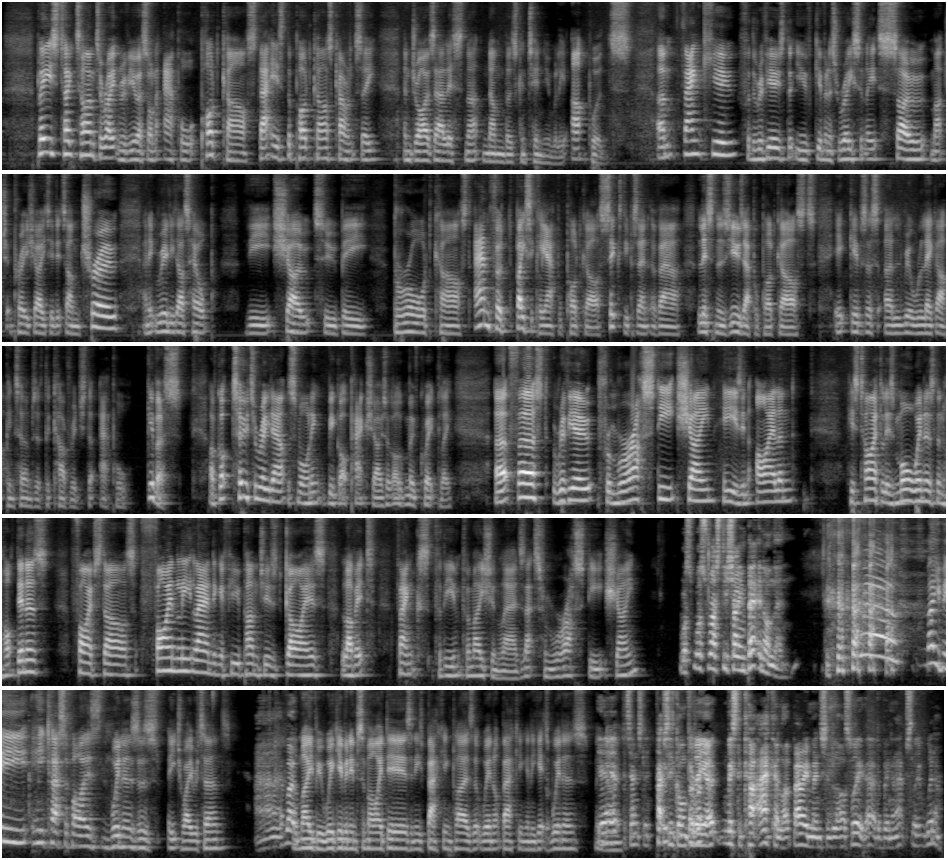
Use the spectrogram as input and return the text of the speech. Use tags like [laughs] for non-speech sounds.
Please take time to rate and review us on Apple Podcasts. That is the podcast currency and drives our listener numbers continually upwards. Um, thank you for the reviews that you've given us recently. It's so much appreciated. It's untrue, and it really does help the show to be broadcast and for basically Apple Podcasts. 60% of our listeners use Apple Podcasts. It gives us a real leg up in terms of the coverage that Apple give us. I've got two to read out this morning. We've got a pack show, so I've got to move quickly. Uh, first review from Rusty Shane. He is in Ireland. His title is More Winners Than Hot Dinners. Five stars. Finally landing a few punches, guys. Love it. Thanks for the information, lads. That's from Rusty Shane. What's what's Rusty Shane betting on then? [laughs] well, maybe he classifies winners as each way returns. Uh, well, maybe we're giving him some ideas and he's backing players that we're not backing and he gets winners. Who yeah, knows? potentially. Perhaps he's gone for the uh, Mr. Cut Acker like Barry mentioned last week. That would have been an absolute winner.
